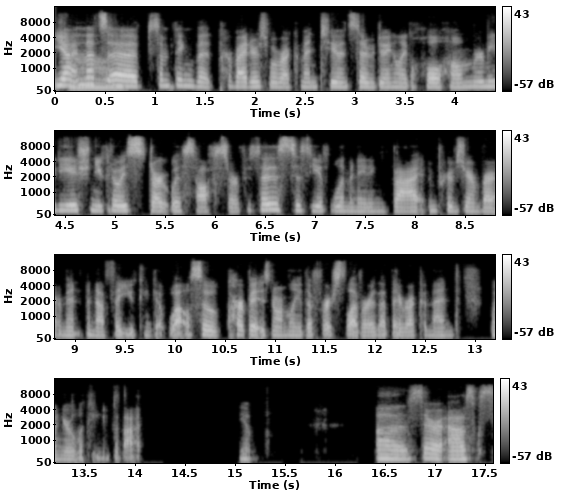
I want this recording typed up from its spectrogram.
Yeah, and that's um, uh, something that providers will recommend too. Instead of doing like a whole home remediation, you could always start with soft surfaces to see if eliminating that improves your environment enough that you can get well. So, carpet is normally the first lever that they recommend when you're looking into that. Yep. Uh, Sarah asks,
